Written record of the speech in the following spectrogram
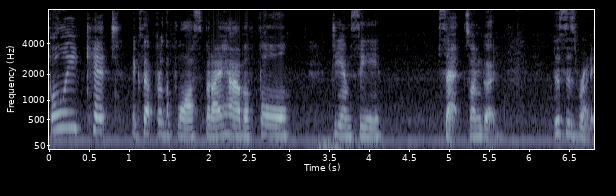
fully kit except for the floss, but I have a full DMC set, so I'm good. This is ready.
